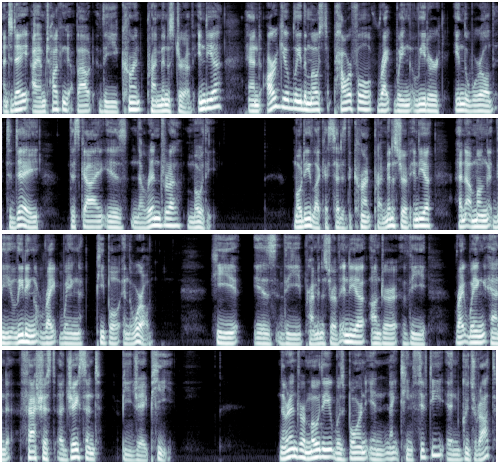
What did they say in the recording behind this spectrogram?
And today, I am talking about the current Prime Minister of India and arguably the most powerful right wing leader in the world today. This guy is Narendra Modi. Modi, like I said, is the current Prime Minister of India and among the leading right wing people in the world. He is the Prime Minister of India under the right wing and fascist adjacent BJP. Narendra Modi was born in 1950 in Gujarat,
